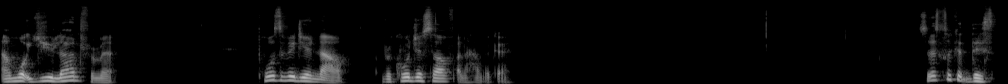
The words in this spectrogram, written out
and what you learned from it? Pause the video now, record yourself, and have a go. So let's look at this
